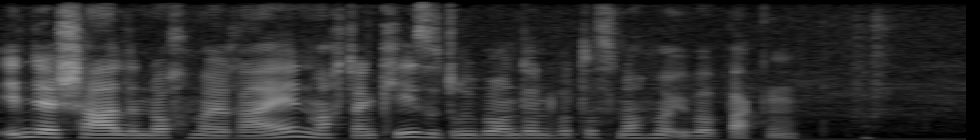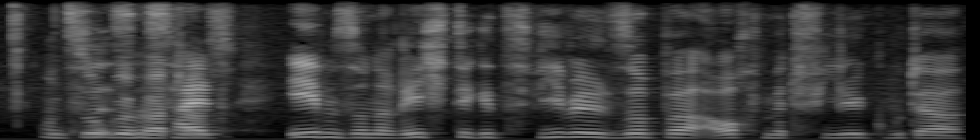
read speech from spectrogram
in der Schale nochmal rein, macht dann Käse drüber und dann wird das nochmal überbacken. Und so, so gehört es halt das. eben so eine richtige Zwiebelsuppe, auch mit viel guter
